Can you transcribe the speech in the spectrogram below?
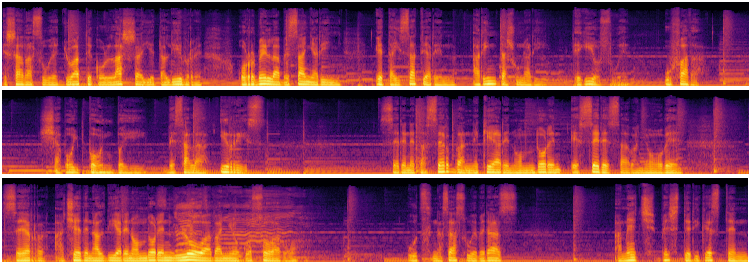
Esadazue joateko lasai eta libre, horbela bezainarin eta izatearen arintasunari egiozue ufada. Xaboi poinpei bezala irriz. Zeren eta zer da nekearen ondoren ezereza baino hobe, zer atxeden aldiaren ondoren loa baino gozoago. Utz nazazue beraz, amets besterik ezten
